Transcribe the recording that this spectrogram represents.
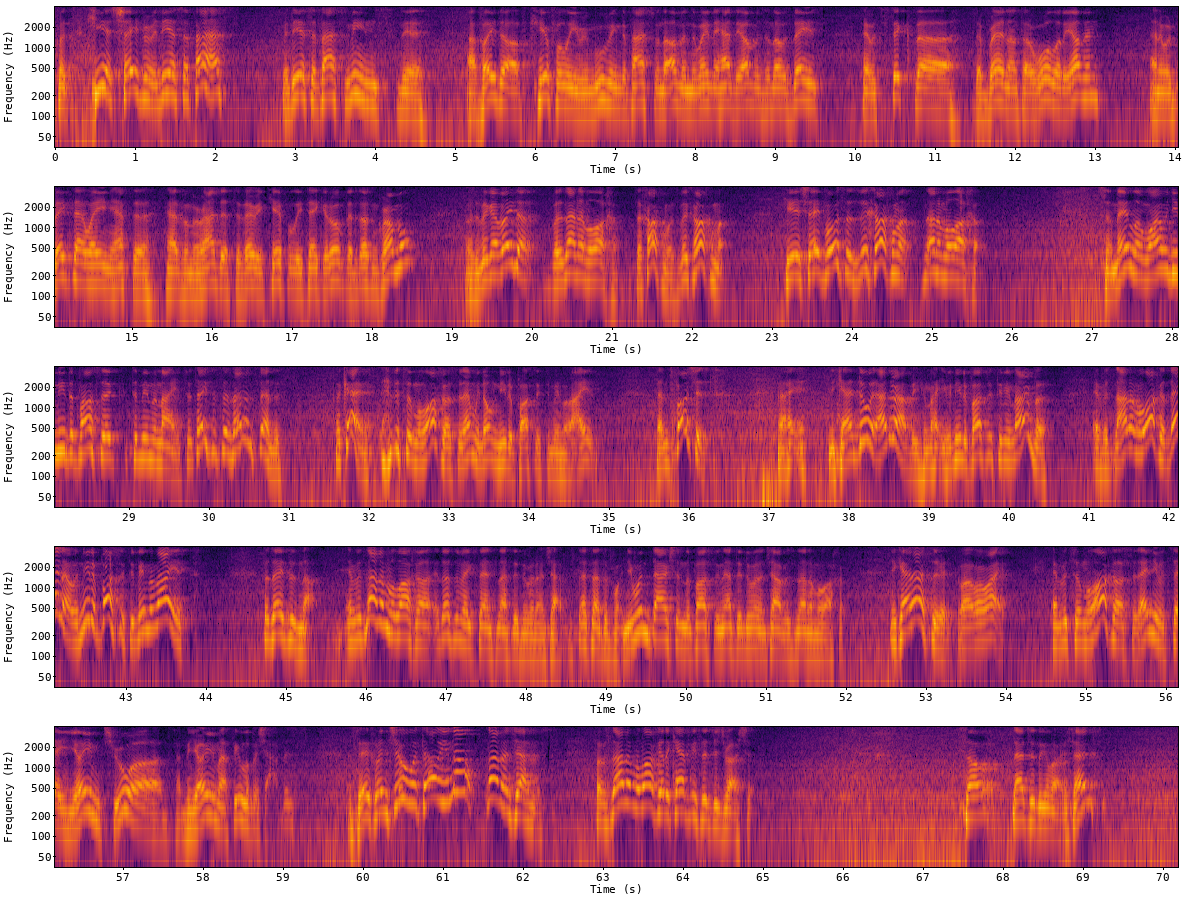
But ki shefer dias pas, dias pas means the Aveda of carefully removing the pass from the oven, the way they had the ovens in those days, they would stick the, the bread onto the wall of the oven, and it would bake that way, and you have to have a marada to very carefully take it off that it doesn't crumble. It was a big Aveda, but it's not a malacha. It's a chachma, it's a big chachma. Here Sheif also is big chachma, not a malacha. So Mela, why would you need the pasuk to be Mamayit? So Taisa says, I don't understand this. Okay, if it's a malacha, so then we don't need a pasuk to be Mamayit. Then it's Pashit. Right? You can't do it, Adrabi. You need a pasuk to be Marba. If it's not a malacha, then I would need a pasuk to be Mamayit. So Taisa says, no. If it's not a malacha, it doesn't make sense not to do it on Shabbos. That's not the point. You wouldn't dash in the pasuk not to do it on Shabbos, not a malacha. You can't answer it. Why? Why? why? If it's a malacha, so then you would say Yom Chua, Yom Afilu b'Shabbos. And Zechron Chua would tell you no, not on Shabbos. But if it's not a malacha, there can't be such a drasha. So that's what the Gemara says.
